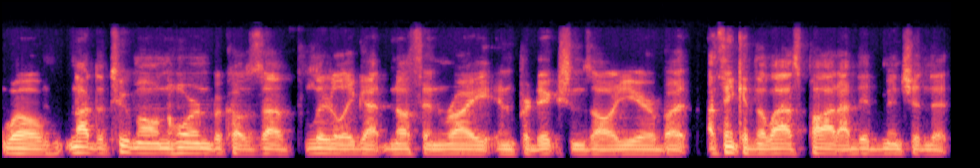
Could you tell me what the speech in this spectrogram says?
Well, not to toot my own horn because I've literally got nothing right in predictions all year. But I think in the last pod, I did mention that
